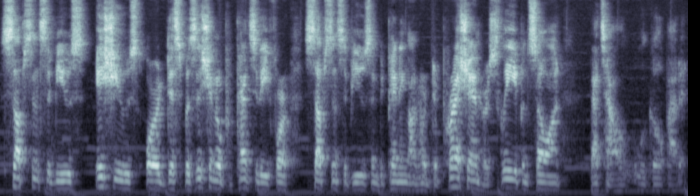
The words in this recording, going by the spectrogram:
substance abuse issues or disposition or propensity for substance abuse and depending on her depression her sleep and so on that's how we'll go about it.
